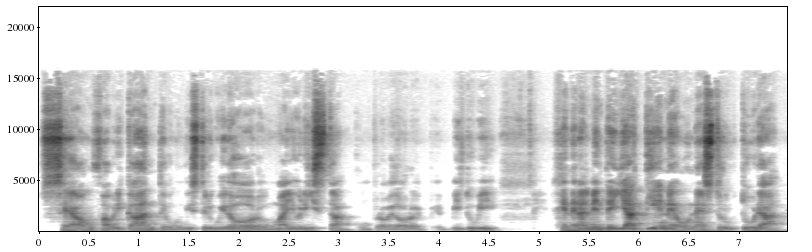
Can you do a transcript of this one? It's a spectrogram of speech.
sea un fabricante, un distribuidor o un mayorista, un proveedor B2B, generalmente ya tiene una estructura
